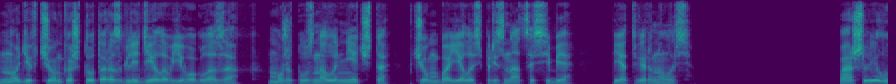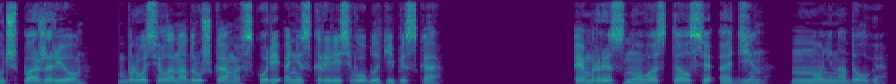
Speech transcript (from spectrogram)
Но девчонка что-то разглядела в его глазах, может, узнала нечто, в чем боялась признаться себе, и отвернулась. «Пошли лучше пожрём», — бросила она дружкам, и вскоре они скрылись в облаке песка. Эмре снова остался один, но ненадолго.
